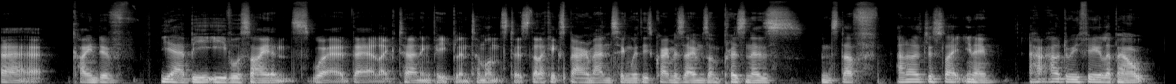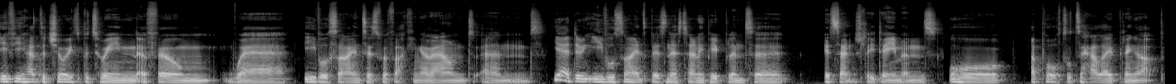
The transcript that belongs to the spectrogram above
uh, kind of yeah, be evil science where they're like turning people into monsters. They're like experimenting with these chromosomes on prisoners and stuff. And I was just like, you know, how, how do we feel about if you had the choice between a film where evil scientists were fucking around and yeah, doing evil science business, turning people into essentially demons, or a portal to hell opening up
